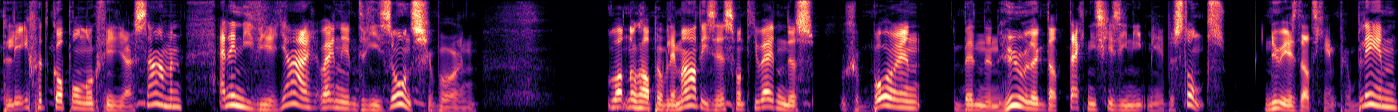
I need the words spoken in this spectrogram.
bleef het koppel nog vier jaar samen en in die vier jaar werden er drie zoons geboren. Wat nogal problematisch is, want die werden dus geboren binnen een huwelijk dat technisch gezien niet meer bestond. Nu is dat geen probleem.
